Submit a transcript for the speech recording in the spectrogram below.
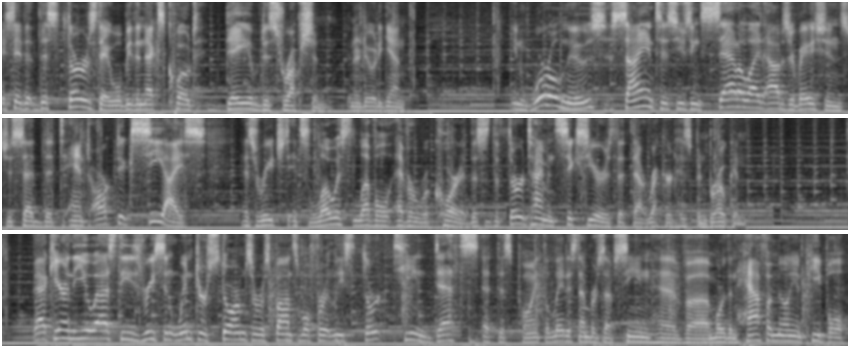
They say that this Thursday will be the next, quote, day of disruption. Gonna do it again. In world news, scientists using satellite observations just said that Antarctic sea ice has reached its lowest level ever recorded. This is the third time in six years that that record has been broken. Back here in the US, these recent winter storms are responsible for at least 13 deaths at this point. The latest numbers I've seen have uh, more than half a million people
